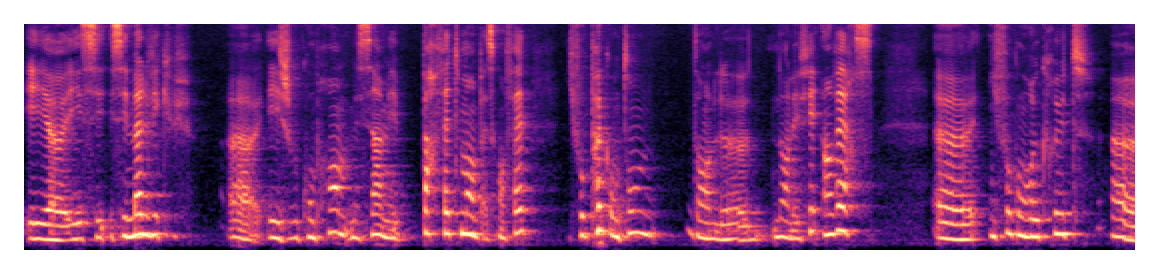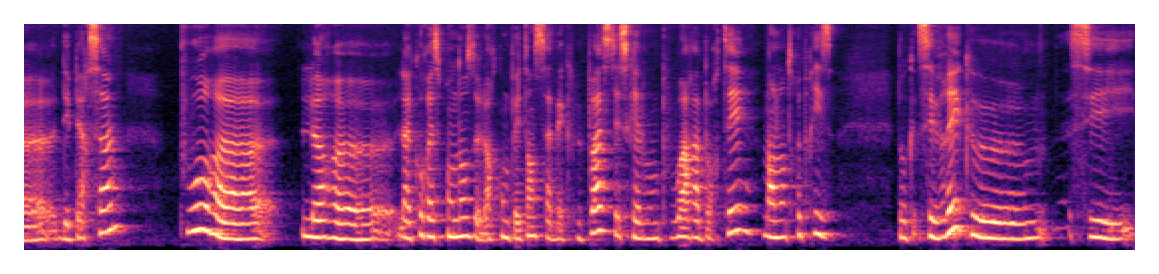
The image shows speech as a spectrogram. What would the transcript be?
Et, et c'est mal vécu. Euh, et je comprends, mais ça, mais parfaitement, parce qu'en fait, il ne faut pas qu'on tombe dans, le, dans l'effet inverse. Euh, il faut qu'on recrute euh, des personnes pour leur, la correspondance de leurs compétences avec le poste et ce qu'elles vont pouvoir apporter dans l'entreprise. Donc c'est vrai que c'est...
